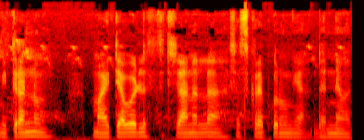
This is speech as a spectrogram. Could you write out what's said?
मित्रांनो माहिती आवडल्यास चॅनलला सबस्क्राईब करून घ्या. धन्यवाद.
